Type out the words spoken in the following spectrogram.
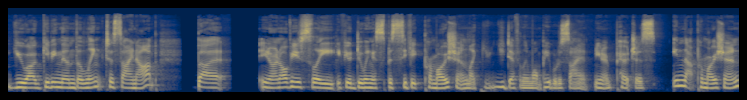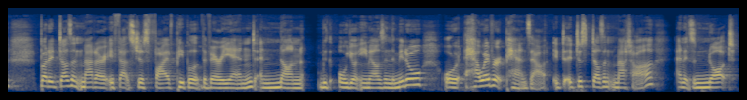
you are giving them the link to sign up. But, you know, and obviously, if you're doing a specific promotion, like you, you definitely want people to sign, you know, purchase in that promotion. But it doesn't matter if that's just five people at the very end and none with all your emails in the middle or however it pans out. It, it just doesn't matter. And it's not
